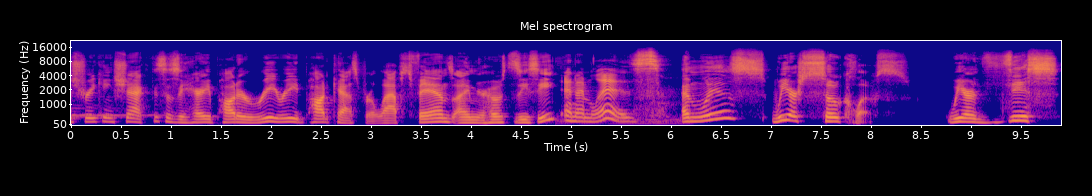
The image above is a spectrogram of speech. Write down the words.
everyone, and welcome to the Shrieking Shack. This is a Harry Potter reread podcast for lapsed fans. I am your host, ZC. And I'm Liz. And Liz, we are so close. We are this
